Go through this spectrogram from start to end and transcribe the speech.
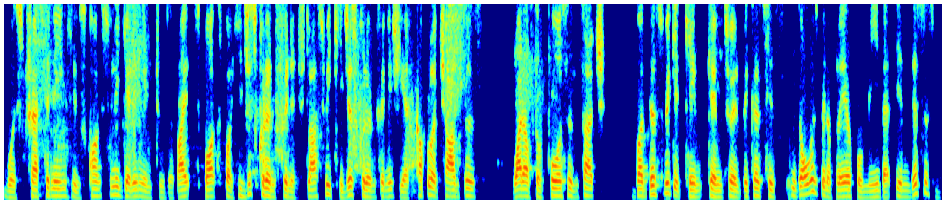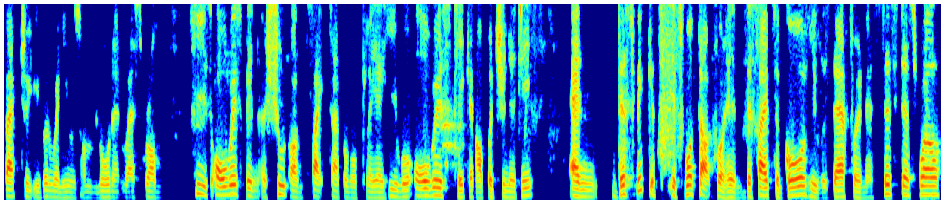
was threatening. He was constantly getting into the right spots, but he just couldn't finish. Last week, he just couldn't finish. He had a couple of chances, one off the post and such. But this week it came came to it because he's he's always been a player for me that in this is back to even when he was on loan at West Brom. He's always been a shoot on sight type of a player. He will always take an opportunity. And this week it's it's worked out for him. Besides a goal, he was there for an assist as well.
